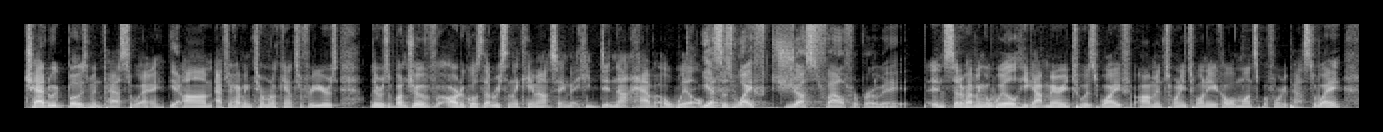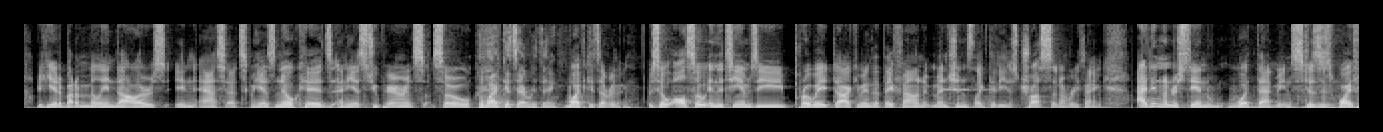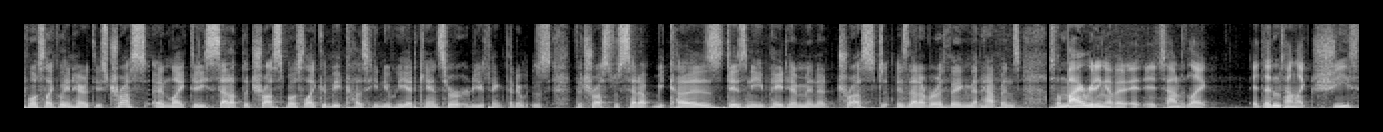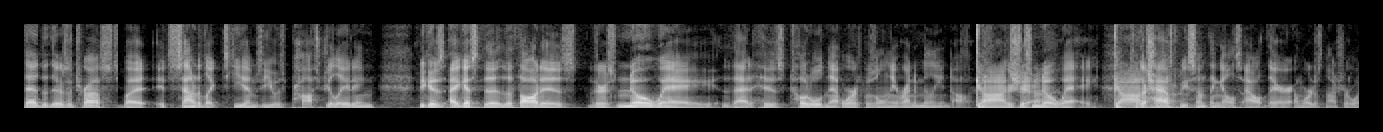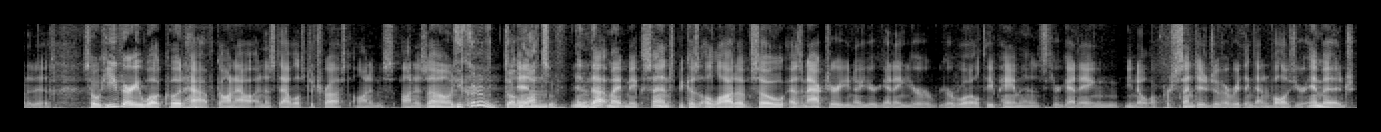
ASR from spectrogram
Chadwick Boseman passed away Yeah. um, after having terminal cancer for years. There was a bunch of articles that recently came out saying that he did not have a will. Yes, his wife just filed for probate. Instead of having a will, he got married to his wife um, in 2020, a couple months before he passed away. He had about a million dollars in assets. He has no kids and he has two parents. So The wife gets everything. wife gets everything. So also in the TMZ probate document that they found, it mentions like that he has trusts and everything. I didn't understand what that means. Does his wife most likely inherit these trusts? And like, did he set up the trust most likely because he knew he had cancer, or do you think that it was the trust was set up because Disney paid him in a trust? Is that ever a thing that happens? So my reading of it, it, it sounded like it didn't sound like she said that there's a trust, but it sounded like TMZ was postulating because I guess the the thought is there's no way that his total net worth was only around a million dollars. Gotcha. There's just no way. Gotcha. So there has to be something else out there, and we're just not sure what it is. So he very well could have gone out and established a trust on his on his own. He could have done and, lots of. and that might make sense because a lot of so as an actor you know you're getting your your royalty payments you're getting you know a percentage of everything that involves your image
